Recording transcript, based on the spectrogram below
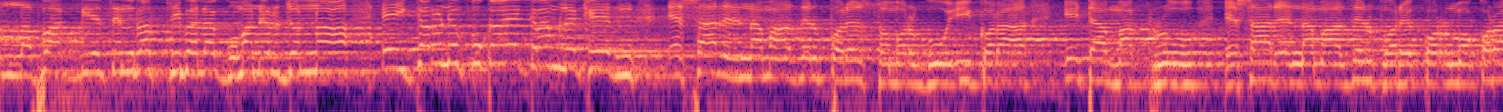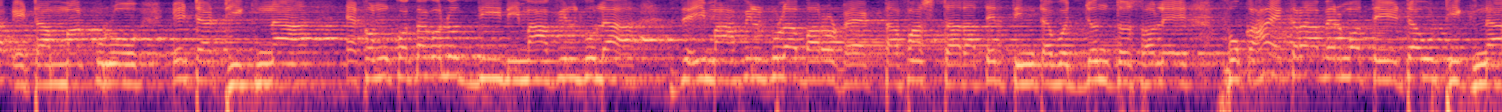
আল্লাহ পাক দিয়েছেন রাত্রিবেলা ঘুমানোর জন্য, এই কারণে ফুকায় একরাম লেখেন, এশারের নামাজের পরে সমর গুই করা, এটা মাকরু। এশারের নামাজের পরে কর্ম করা, এটা মাকরু। এটা ঠিক না। এখন কথাগুলো দিনই মাহফিলগুলা। যেই মাহফিলগুলা বারোটা একটা, পাঁচটা, রাতের তিনটা পর্যন্ত চলে। ফুকাহা একরামের মতে এটাও ঠিক না।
